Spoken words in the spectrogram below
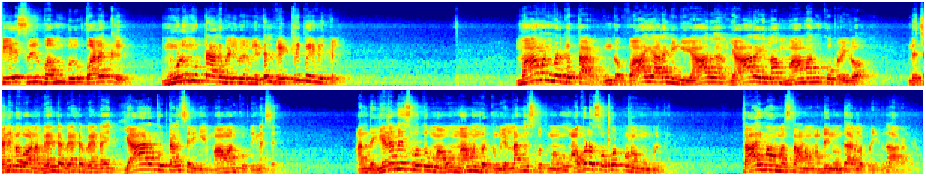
கேஸு வம்பு வழக்கு முழுமுற்றாக வெளிவருவீர்கள் வெற்றி பெறுவீர்கள். மாமன் வர்க்கத்தார் உங்கள் வாயால் நீங்கள் யார் யாரையெல்லாம் மாமான்னு கூப்பிட்றீங்களோ இந்த சனி பகவானை வேண்ட வேண்ட வேண்ட யாரை கூப்பிட்டாலும் சரிங்க. மாமான்னு கூப்பிட்டீங்கன்னா சரி. அந்த இடமே சுபத்துவமாகவும் மாமன் வர்க்கம் எல்லாமே சுபத்துவமாகவும் அவ்வளோ சப்போர்ட் பண்ணுவாங்க உங்களுக்கு. தாய் மாமஸ்தானம் அப்படின்னு வந்து அருளப்படுகிறது ஆரம்பிடும்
